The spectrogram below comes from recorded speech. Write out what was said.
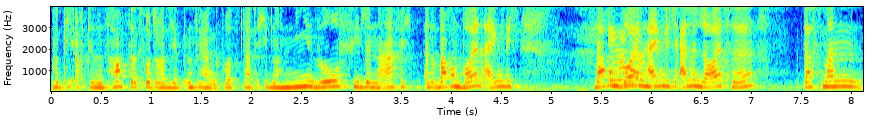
wirklich auch dieses Hochzeitsfoto, was ich auf Instagram gepostet habe, ich habe noch nie so viele Nachrichten. Also warum wollen eigentlich, warum Ja. wollen eigentlich alle Leute, dass man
